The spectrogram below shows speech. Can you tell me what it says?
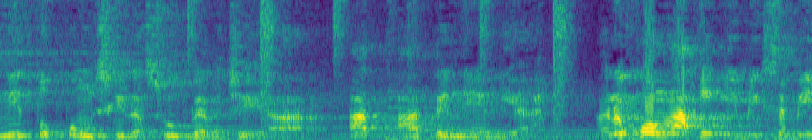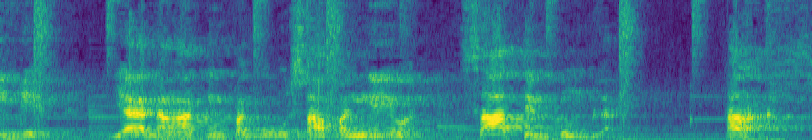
nito pong sila Super JR at Atenelia. Ano po ang aking ibig sabihin? Yan ang ating pag-uusapan ngayon sa ating pong vlog. Tara!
